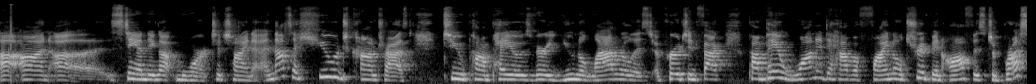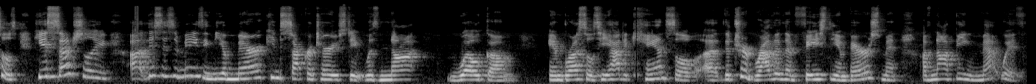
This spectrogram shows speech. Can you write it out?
uh, on uh, standing up more to China, and that's a huge contrast to Pompeo's very unilateralist approach. In fact, Pompeo wanted to have a final trip in office to Brussels. He essentially, uh, this is amazing. The American Secretary of State was not welcome in Brussels, he had to cancel uh, the trip rather than face the embarrassment of not being met with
